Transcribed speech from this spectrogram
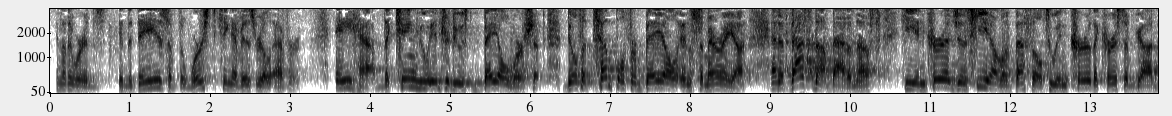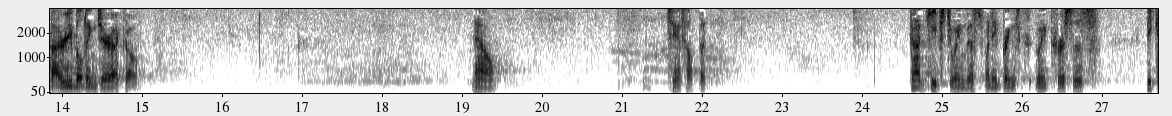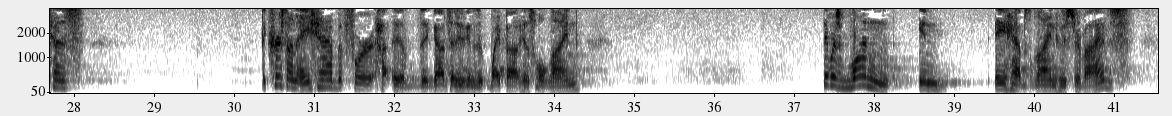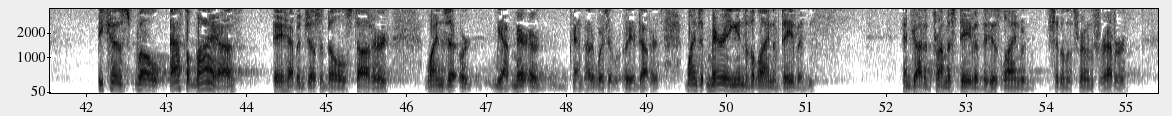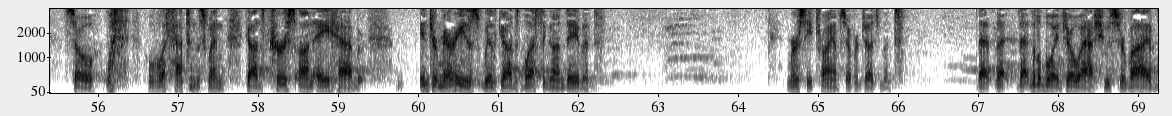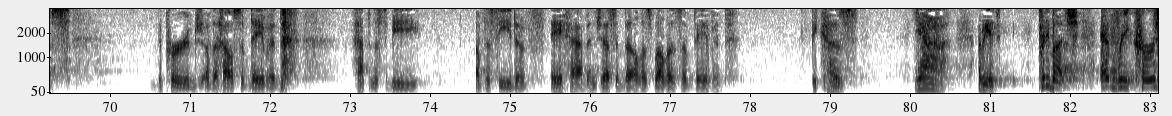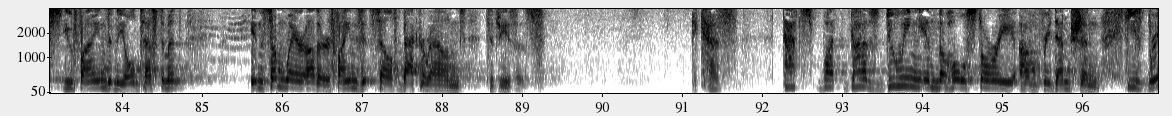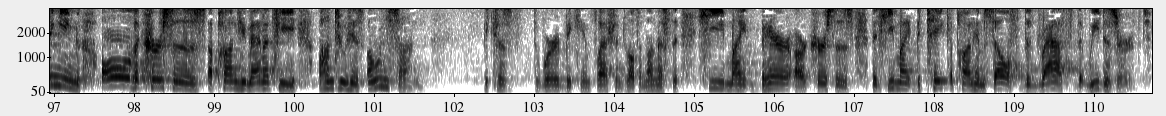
In other words, in the days of the worst king of Israel ever, Ahab, the king who introduced Baal worship, built a temple for Baal in Samaria. And if that's not bad enough, he encourages Hiel of Bethel to incur the curse of God by rebuilding Jericho. Now, can't help it. God keeps doing this when he brings curses because the curse on Ahab for uh, God says he's going to wipe out his whole line. There was one in Ahab's line who survives because, well, Athaliah, Ahab and Jezebel's daughter, winds up, or yeah, mar- or granddaughter, oh, yeah, daughter, winds up marrying into the line of David. And God had promised David that his line would sit on the throne forever. So what, what happens when God's curse on Ahab intermarries with God's blessing on David. Mercy triumphs over judgment. That, that, that little boy Joash who survives the purge of the house of David happens to be of the seed of Ahab and Jezebel as well as of David. Because, yeah, I mean, pretty much every curse you find in the Old Testament in some way or other finds itself back around to Jesus. Because that's what God's doing in the whole story of redemption. He's bringing all the curses upon humanity onto his own son because the Word became flesh and dwelt among us that he might bear our curses, that he might take upon himself the wrath that we deserved.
